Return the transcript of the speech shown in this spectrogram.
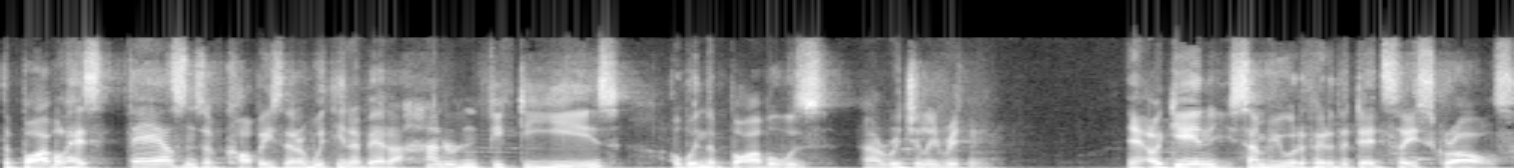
The Bible has thousands of copies that are within about 150 years of when the Bible was originally written. Now, again, some of you would have heard of the Dead Sea Scrolls,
